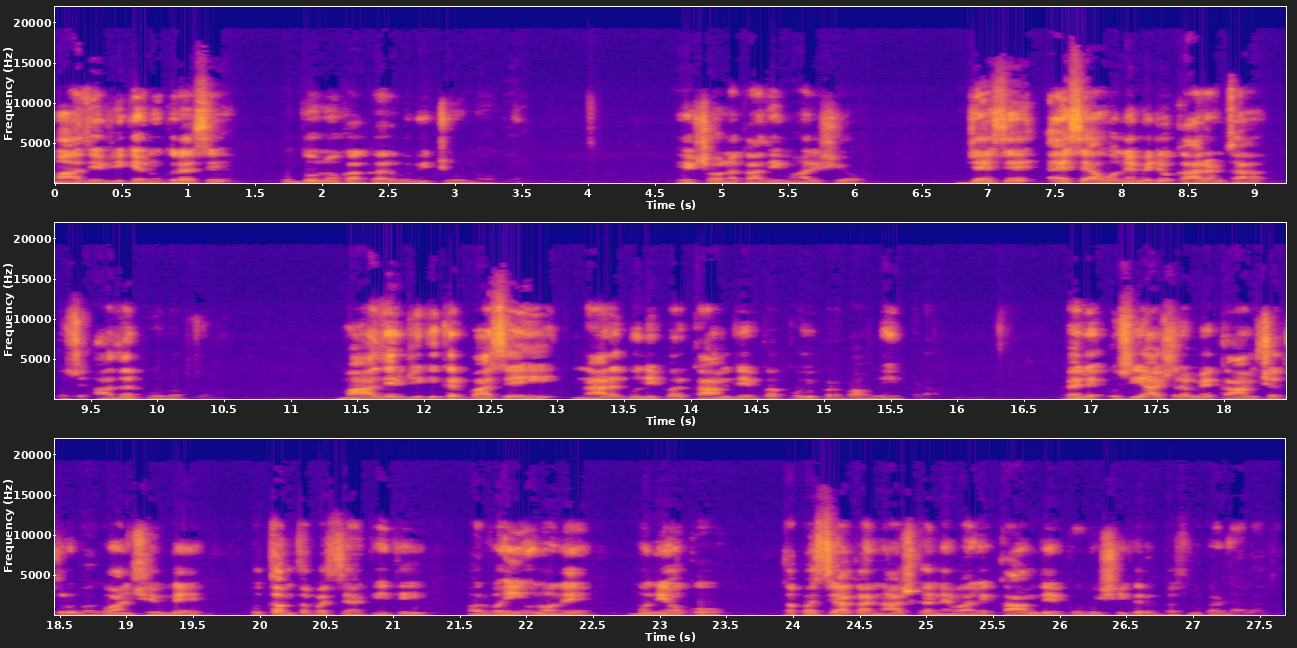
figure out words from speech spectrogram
महादेव जी के अनुग्रह से उन दोनों का गर्व भी चूर्ण हो गया। हे शौनक आदि महर्षियों, जैसे ऐसा होने में जो कारण था, उसे आदरपूर्वक सुनो। महादेव जी की कृपा से ही नारद मुनि पर कामदेव का कोई प्रभाव नहीं पड़ा। पहले उसी आश्रम में काम शत्रु भगवान शिव ने उत्तम तपस्या की थी और वहीं उन्होंने मुनियों को तपस्या का नाश करने वाले कामदेव को भी शीघ्र भस्म कर डाला था।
